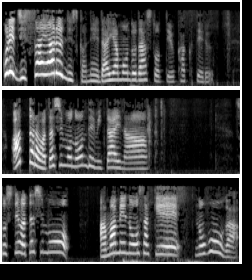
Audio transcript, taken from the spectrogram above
これ実際あるんですかね？ダイヤモンドダストっていうカクテル。あったら私も飲んでみたいな。そして私も甘めのお酒の方が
